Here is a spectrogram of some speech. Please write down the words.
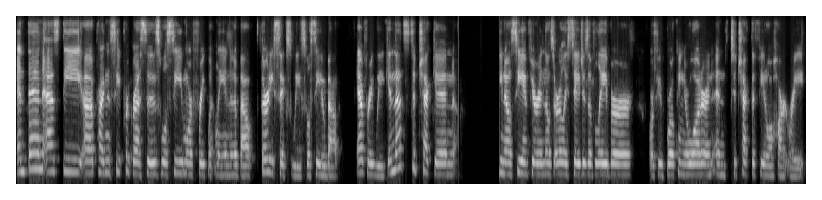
And then as the uh, pregnancy progresses, we'll see you more frequently. And in about 36 weeks, we'll see you about every week. And that's to check in, you know, see if you're in those early stages of labor or if you've broken your water and, and to check the fetal heart rate,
